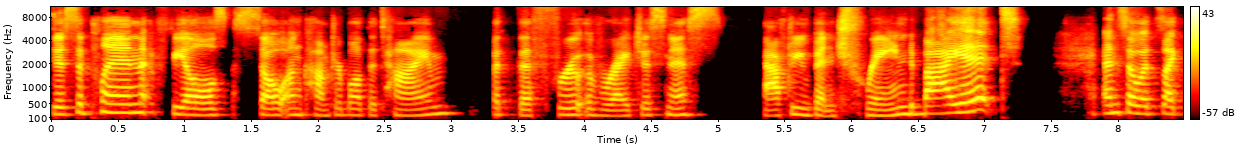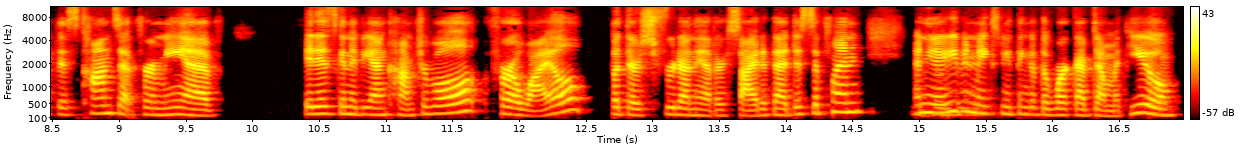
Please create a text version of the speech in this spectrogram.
Discipline feels so uncomfortable at the time, but the fruit of righteousness after you've been trained by it. And so it's like this concept for me of it is going to be uncomfortable for a while, but there's fruit on the other side of that discipline. And, you know, it even mm-hmm. makes me think of the work I've done with you,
